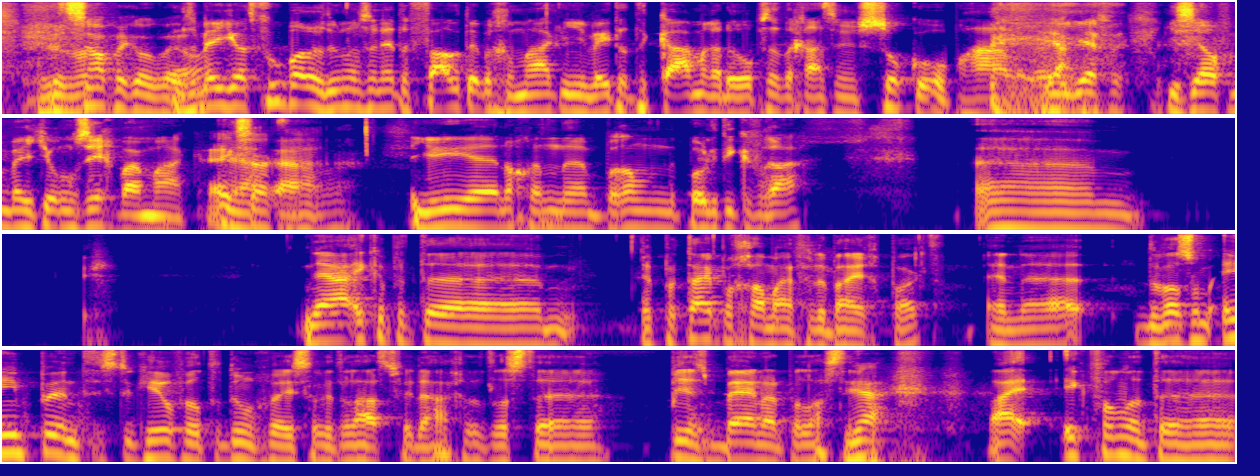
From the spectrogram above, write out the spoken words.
Dat snap ik ook Dat is wel. een beetje wat voetballers doen als ze net een fout hebben gemaakt en je weet dat de camera erop staat, dan gaan ze hun sokken ophalen. Ja. Je even jezelf een beetje onzichtbaar maken. Exact. Ja. Jullie nog een brandende politieke vraag? Ehm, nou ja, ik heb het, ehm, het partijprogramma even erbij gepakt. En eh, er was om één punt, is natuurlijk heel veel te doen geweest over de laatste twee dagen. Dat was de Prins Bernhard belasting. Ja. Maar ik vond het, eh,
